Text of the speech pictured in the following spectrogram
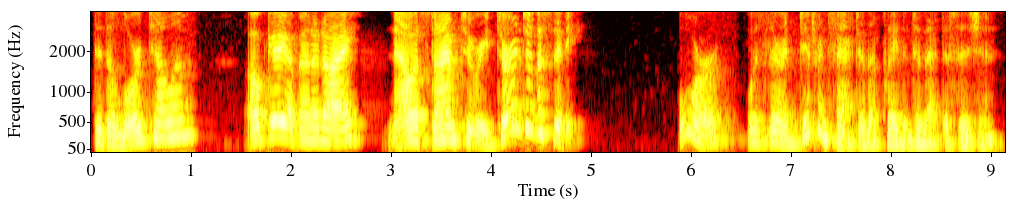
Did the Lord tell him, Okay, Abinadi, now it's time to return to the city? Or was there a different factor that played into that decision?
